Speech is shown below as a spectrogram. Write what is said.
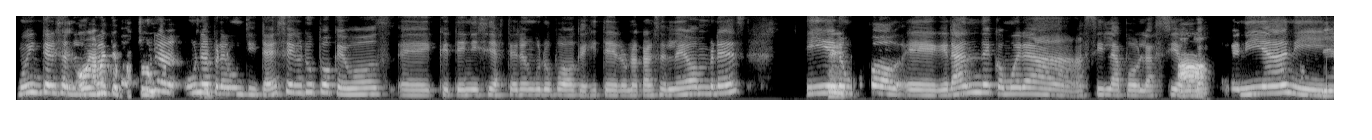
Muy interesante. Obviamente Una, una preguntita, ese grupo que vos, eh, que te iniciaste, era un grupo que dijiste era una cárcel de hombres, y era un grupo eh, grande, ¿cómo era así la población? Ah, ¿Cómo venían y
